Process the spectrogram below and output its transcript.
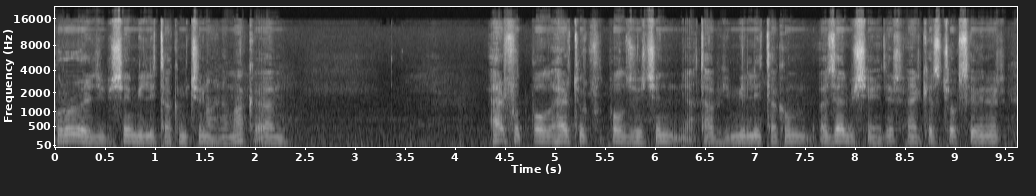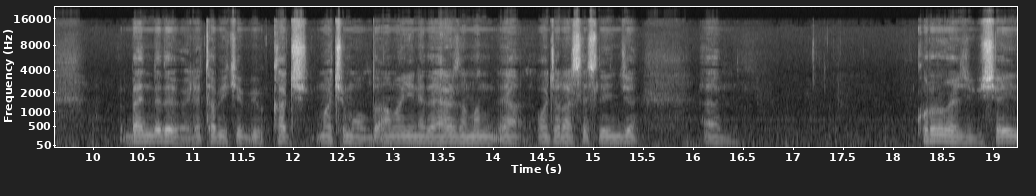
gurur verici bir şey milli takım için oynamak. Ee, Her futbol, her Türk futbolcu için ya tabii ki milli takım özel bir şeydir. Herkes çok sevinir. Bende de öyle. Tabii ki birkaç maçım oldu ama yine de her zaman ya hocalar sesleyince e, gurur verici bir şey.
